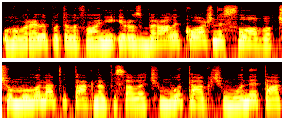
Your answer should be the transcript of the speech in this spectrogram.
говорили по телефоні і розбирали кожне слово. Чому вона тут так написала? Чому так, чому не так?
